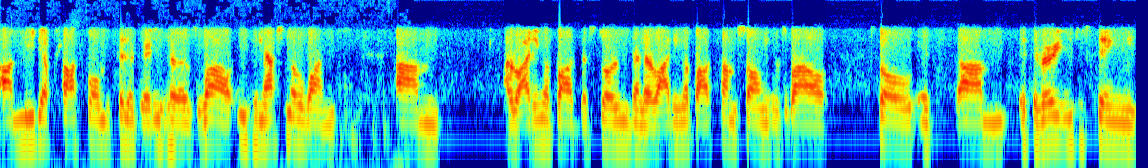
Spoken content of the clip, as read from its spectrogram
uh, media platforms celebrating her as well. International ones um, are writing about the stories and are writing about some songs as well. So it's um, it's a very interesting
